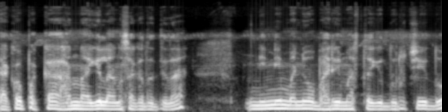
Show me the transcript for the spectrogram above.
ಯಾಕೋ ಪಕ್ಕ ಹಣ್ಣಾಗಿಲ್ಲ ಅನ್ಸಕತ್ತಿದ ನಿನ್ನೆ ಮನೆ ಭಾರಿ ಮಸ್ತಾಗಿದ್ದು ರುಚಿ ಇದ್ದು.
